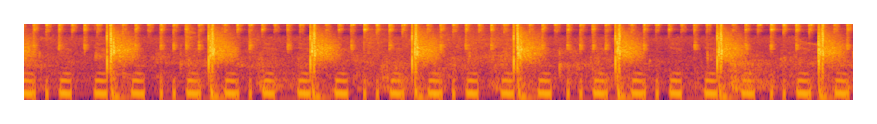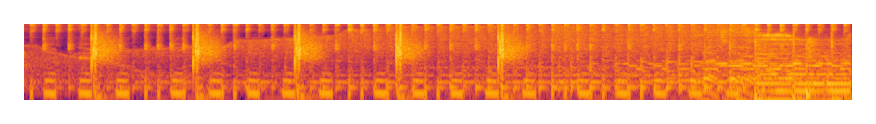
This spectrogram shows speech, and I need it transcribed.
Let's go.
